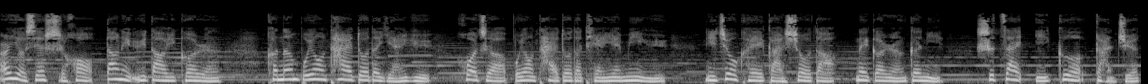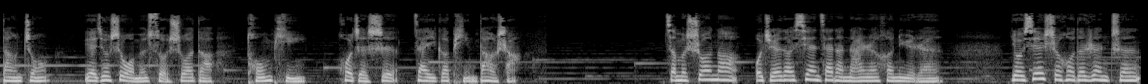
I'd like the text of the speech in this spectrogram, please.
而有些时候，当你遇到一个人，可能不用太多的言语，或者不用太多的甜言蜜语，你就可以感受到那个人跟你是在一个感觉当中，也就是我们所说的同频，或者是在一个频道上。怎么说呢？我觉得现在的男人和女人，有些时候的认真，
